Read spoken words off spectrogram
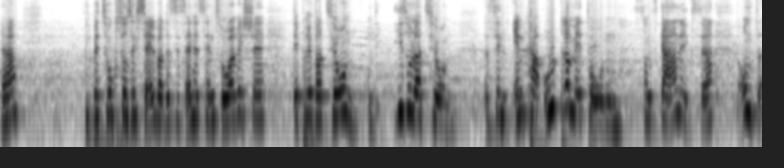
Ja? in Bezug zu sich selber. Das ist eine sensorische Deprivation und Isolation. Das sind MK-Ultra-Methoden, sonst gar nichts. Ja. Und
